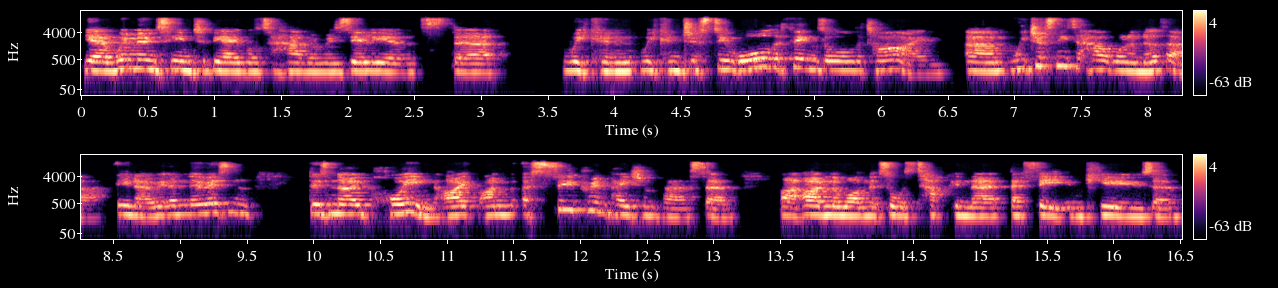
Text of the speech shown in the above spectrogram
yeah women seem to be able to have a resilience that we can we can just do all the things all the time. Um, we just need to help one another you know and there isn't there's no point. I, i'm a super impatient person. I, i'm the one that's always tapping their, their feet in queues and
